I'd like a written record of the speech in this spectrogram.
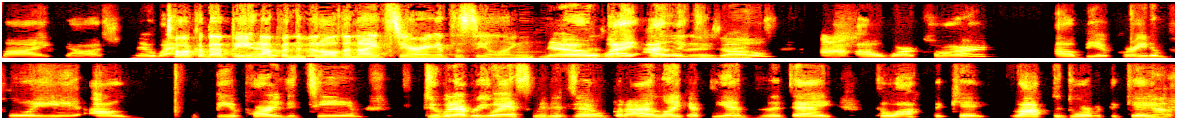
my gosh, no way. Talk about being up in the middle of the night staring at the ceiling. No way. I like to go. I, I'll work hard. I'll be a great employee. I'll be a part of the team do whatever you ask me to do, but I like at the end of the day to lock the key, lock the door with the key, yep.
